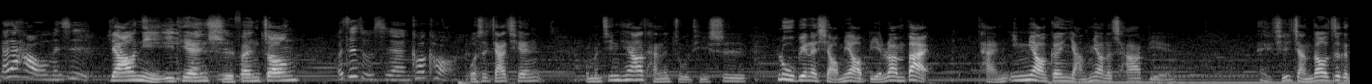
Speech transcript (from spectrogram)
大家好，我们是邀你一天十分钟，我是主持人 Coco，我是嘉谦。我们今天要谈的主题是路边的小庙别乱拜，谈阴庙跟阳庙的差别。哎，其实讲到这个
